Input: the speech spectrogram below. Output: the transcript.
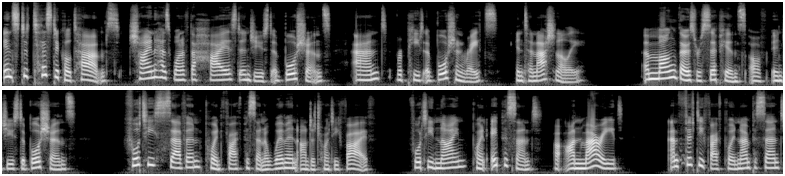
In statistical terms, China has one of the highest induced abortions and repeat abortion rates internationally. Among those recipients of induced abortions, 47.5% are women under 25, 49.8% are unmarried, and 55.9%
